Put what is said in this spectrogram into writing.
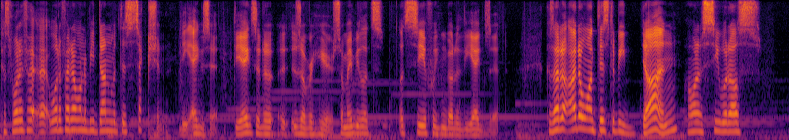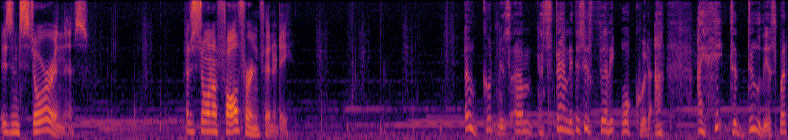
Cuz what if I uh, what if I don't want to be done with this section? The exit. The exit uh, is over here. So maybe let's let's see if we can go to the exit. Cuz I don't I don't want this to be done. I want to see what else is in store in this. I just don't want to fall for infinity. Oh, goodness. Um, Stanley, this is fairly awkward. I, I hate to do this, but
